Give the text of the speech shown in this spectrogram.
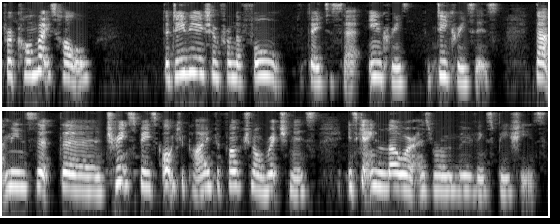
For convex hull, the deviation from the full dataset increase, decreases. That means that the trait space occupied, the functional richness, is getting lower as we're removing species.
